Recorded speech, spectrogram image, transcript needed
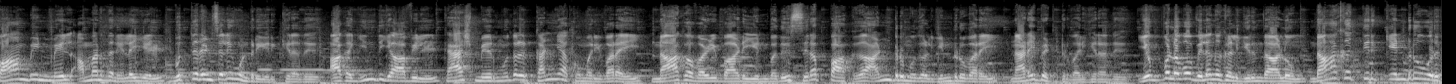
பாம்பின் மேல் அமர்ந்த நிலையில் புத்தரின் சிலை ஒன்று இருக்கிறது. ஆக இந்தியாவில் காஷ்மீர் முதல் கன்னியாகுமரி வரை நாக வழிபாடு என்பது சிறப்பாக அன்று முதல் இன்று வரை நடைபெற்று வருகிறது. எவ்வளவோ விலங்குகள் இருந்தாலும் நாகத்திற்கென்று ஒரு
